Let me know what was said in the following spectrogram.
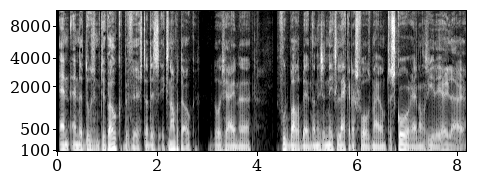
En, en dat doen ze natuurlijk ook bewust. Dat is, ik snap het ook. Ik bedoel, als jij een voetballer bent, dan is er niks lekkerders volgens mij om te scoren. En dan zie je de hele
